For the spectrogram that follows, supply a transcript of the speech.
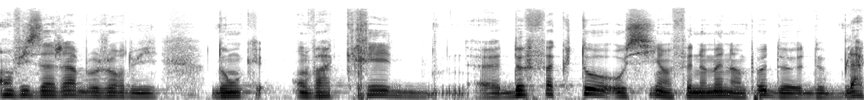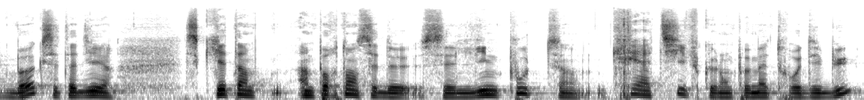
envisageable aujourd'hui. Donc on va créer euh, de facto aussi un phénomène un peu de, black box, c'est-à-dire ce qui est important, c'est l'input créatif que l'on peut mettre au début.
